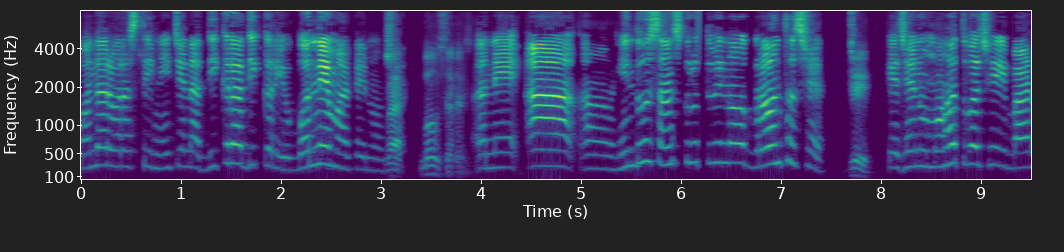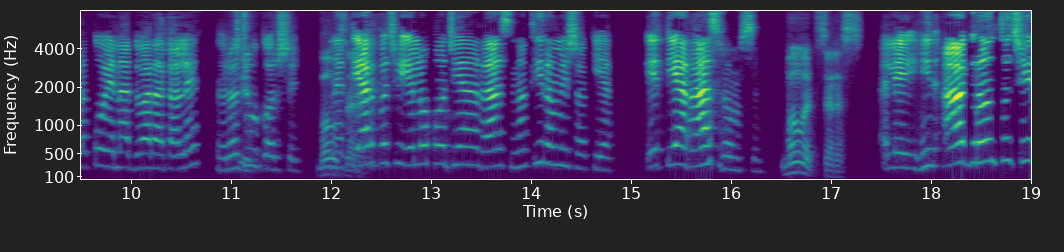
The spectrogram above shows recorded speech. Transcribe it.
પંદર વર્ષથી નીચેના દીકરા દીકરીઓ બંને માટેનું છે. બહુ સરસ. અને આ હિન્દુ સંસ્કૃતિનો ગ્રંથ છે કે જેનું મહત્વ છે એ બાળકો એના દ્વારા કાલે રજૂ કરશે. અને ત્યાર પછી એ લોકો જ્યાં રાસ નથી રમી શક્યા એ ત્યાં રાસ રમશે. બહુ જ સરસ. એટલે આ ગ્રંથ છે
